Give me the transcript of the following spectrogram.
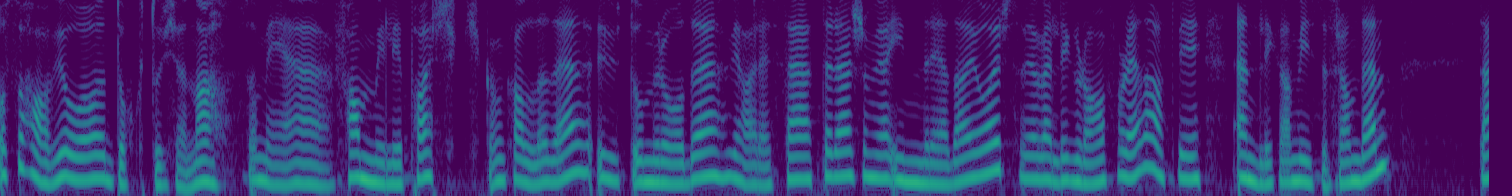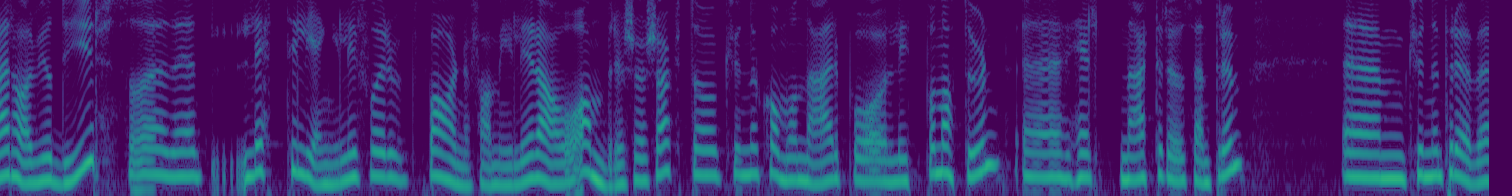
Og så har vi jo Doktorkjønna, som er familiepark, kan vi kalle det. Uteområde. Vi har ei seter der som vi har innreda i år, så vi er veldig glad for det. da, At vi endelig kan vise fram den. Der har vi jo dyr, så det er lett tilgjengelig for barnefamilier da, og andre sjølsagt å kunne komme nær på, litt på naturen, eh, helt nært Røde sentrum. Um, kunne prøve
